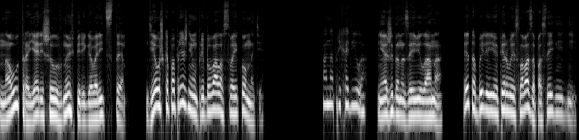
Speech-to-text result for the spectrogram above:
На утро я решил вновь переговорить с Тэм. Девушка по-прежнему пребывала в своей комнате. Она приходила, неожиданно заявила она. Это были ее первые слова за последние дни.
